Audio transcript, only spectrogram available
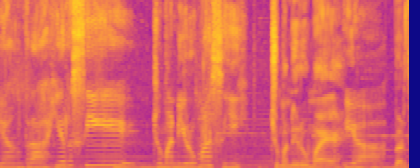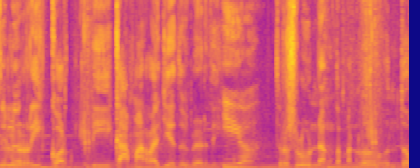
Yang terakhir sih cuman di rumah sih. cuma di rumah ya? Iya. Berarti lu record di kamar aja tuh berarti? Iya. Terus lu undang temen lu untuk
